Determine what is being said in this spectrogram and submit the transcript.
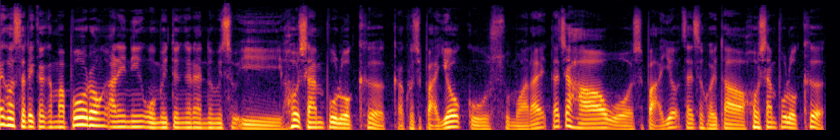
然后萨利嘎嘎马波隆阿尼尼，我们登格兰努米苏以后山布洛克，赶快去把优古苏马来。大家好，我是把优，再次回到后山布洛克。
